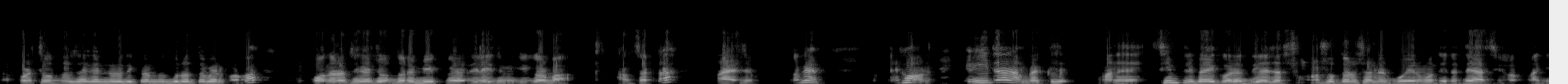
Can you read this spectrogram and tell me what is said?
তারপরে চোদ্দ সেকেন্ডের অতিক্রান্ত দূরত্ব বের করবা পনেরো থেকে চোদ্দ রে বিয়োগ করে দিলেই তুমি কি করবা? আনসারটা পেয়ে যাবে ওকে এখন এইটার আমরা মানে সিম্পলিফাই করে দুই হাজার ষোলো সতেরো সালের বইয়ের মধ্যে এটা দেওয়া ছিল, নাকি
